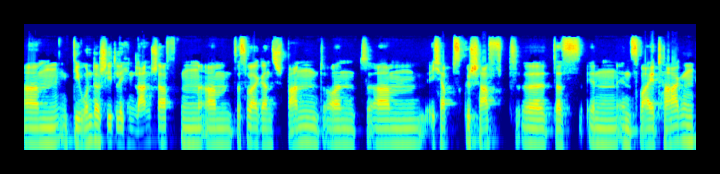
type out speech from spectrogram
ähm, die unterschiedlichen Landschaften. Ähm, das war ganz spannend und ähm, ich habe es geschafft, äh, das in, in zwei Tagen,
